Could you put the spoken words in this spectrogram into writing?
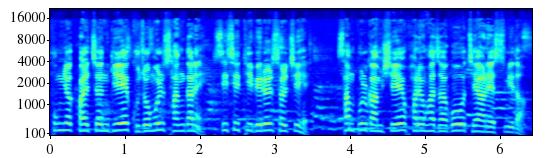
풍력 발전기의 구조물 상단에 CCTV를 설치해 산불 감시에 활용하자고 제안했습니다.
